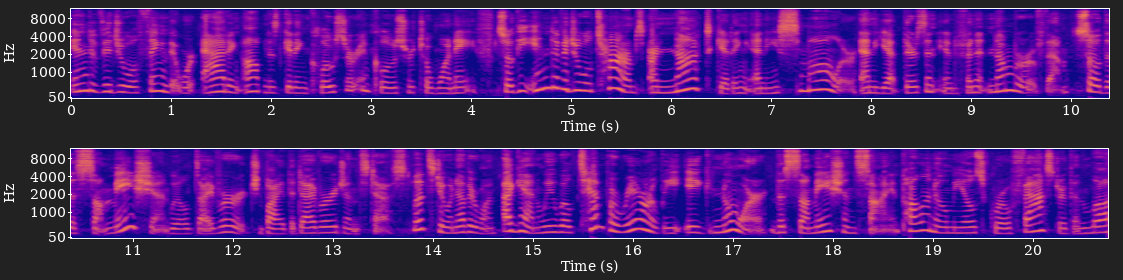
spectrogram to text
individual thing that we're adding up is getting closer and closer to 1 8. So the individual terms are not getting any smaller, and yet there's an infinite number of them. So the summation will diverge by the divergence test. Let's do another one. Again, we will temporarily ignore the summation sign. Polynomials grow faster than logarithms,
